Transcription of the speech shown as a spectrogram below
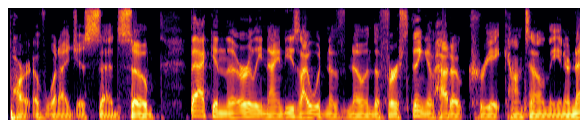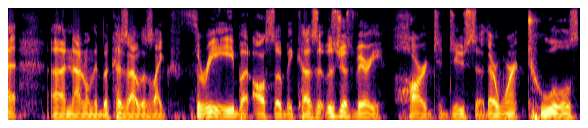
part of what I just said. So back in the early 90s, I wouldn't have known the first thing of how to create content on the internet, uh, not only because I was like three, but also because it was just very hard to do so. There weren't tools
